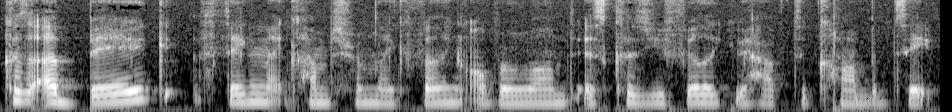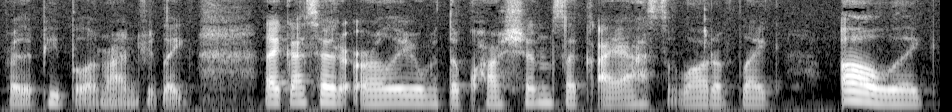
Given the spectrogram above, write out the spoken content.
because a big thing that comes from like feeling overwhelmed is because you feel like you have to compensate for the people around you. Like like i said earlier with the questions like i asked a lot of like oh like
